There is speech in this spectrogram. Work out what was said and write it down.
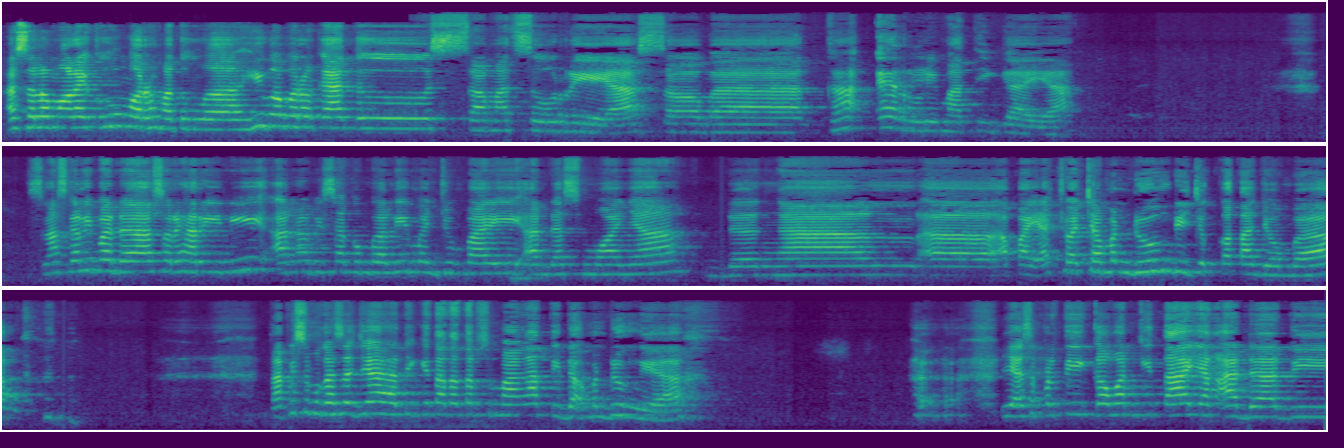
Assalamualaikum warahmatullahi wabarakatuh. Selamat sore ya, sobat KR53 ya. Senang sekali pada sore hari ini Ana bisa kembali menjumpai Anda semuanya dengan uh, apa ya cuaca mendung di kota Jombang. Tapi semoga saja hati kita tetap semangat, tidak mendung ya. ya seperti kawan kita yang ada di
